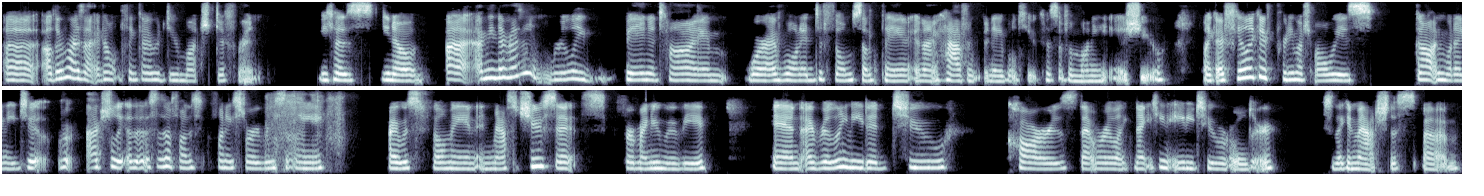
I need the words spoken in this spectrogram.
uh, otherwise, I don't think I would do much different because you know, uh, I mean, there hasn't really been a time where I've wanted to film something and I haven't been able to because of a money issue. Like, I feel like I've pretty much always gotten what I need to. Actually, uh, this is a fun, funny story. Recently, I was filming in Massachusetts for my new movie, and I really needed two cars that were like 1982 or older, so they can match this um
